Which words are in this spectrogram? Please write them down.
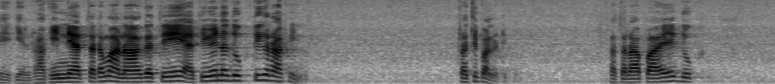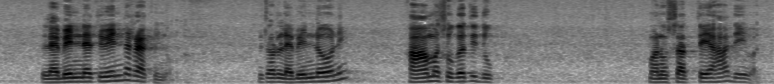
ඒ කියන්නේ රකින්නේ ඇත්තටම අනාගතයේ ඇති වෙන දුක් ටික රකින්න. ප්‍රතිඵල ටික. සතර අපායේ දුක් ලැබෙන්නේ නැති වෙන්න රකින්න. ඒතකොට ලැබෙන්න ඕනේ කාම සුගති දුක්. manussත්වය හා දේවත්.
